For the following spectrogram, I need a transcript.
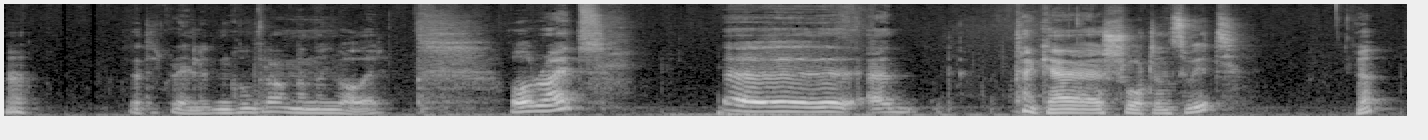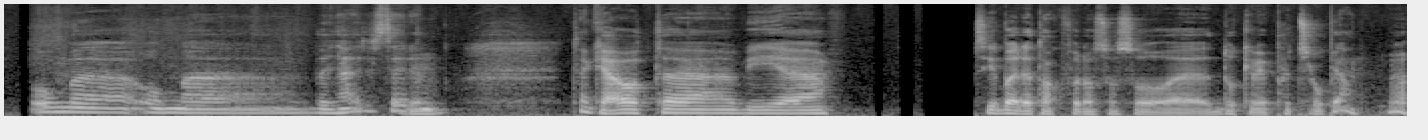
Jeg Vet ikke hvor den lyden kom fra, men den var der. All right. Eh, jeg tenker jeg short and sweet Ja. om, uh, om uh, denne serien. Tenker jeg at eh, vi eh, sier bare takk for oss, og så eh, dukker vi plutselig opp igjen. Ja.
